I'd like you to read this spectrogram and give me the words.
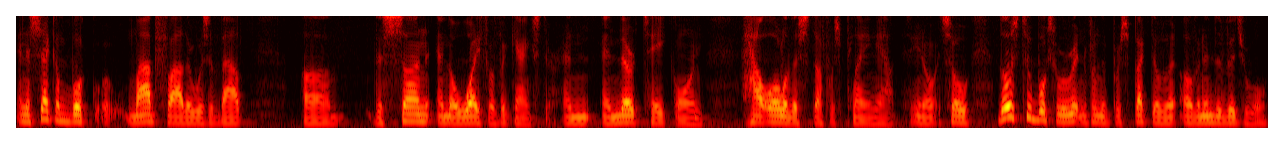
And the second book, uh, Mob Father, was about um, the son and the wife of a gangster and, and their take on how all of this stuff was playing out. You know, so those two books were written from the perspective of, of an individual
